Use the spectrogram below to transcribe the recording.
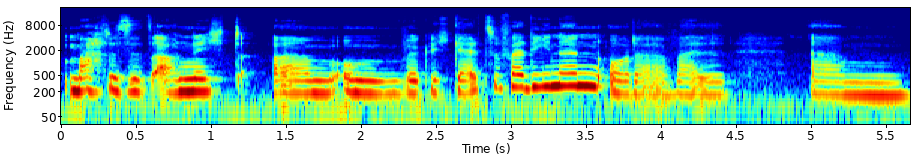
mache das jetzt auch nicht, ähm, um wirklich Geld zu verdienen oder weil, ähm,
